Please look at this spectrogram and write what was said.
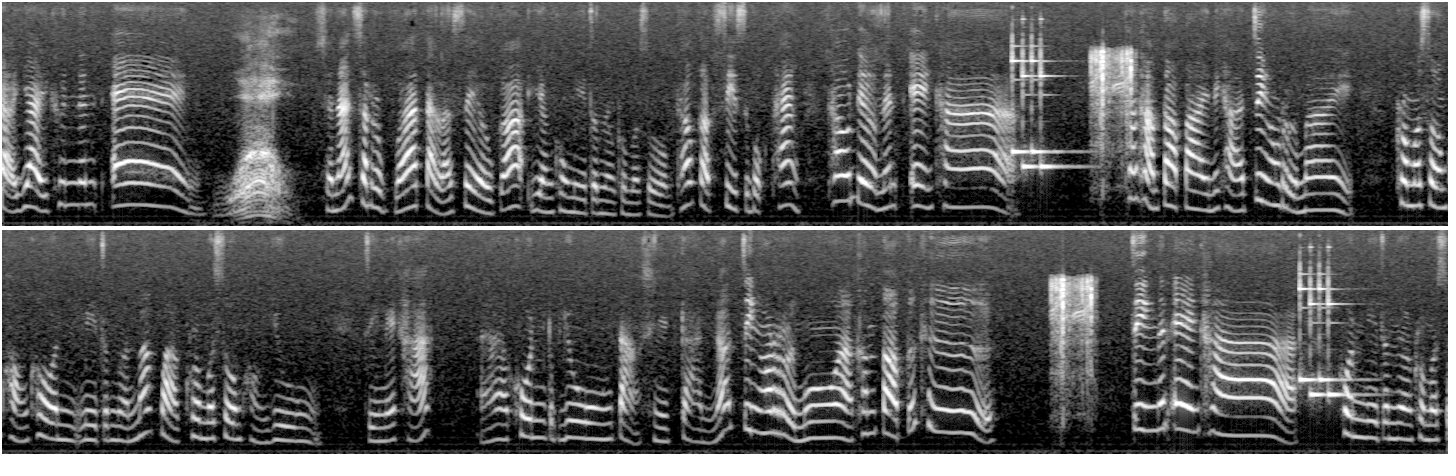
ยายใหญ่ขึ้นนั่นเอง Wow. ฉะนั้นสรุปว่าแต่ละเซลล์ก็ยังคงมีจำนวนโครโมโซม เท่ากับ 46 แท่งเท่าเดิมนั่นเองค่ะคำถามต่อไปนะคะ จริงหรือไม่ โครโมโซมของคนมีจำนวนมากกว่าโครโมโซมของยุง จริงไหมคะอ่า คนกับยุงต่างชนิดกันเนาะจริงหรือมั่วคำตอบก็คือ จริงนั่นเองค่ะ คนมีจำนวนโครโมโซ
